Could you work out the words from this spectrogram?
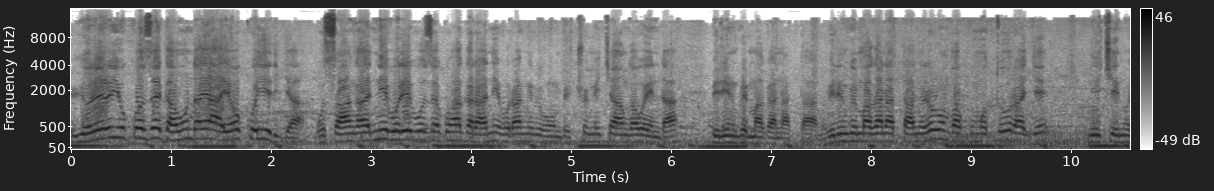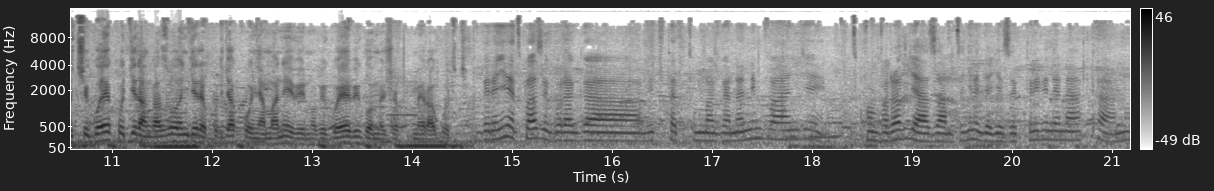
Ibyo rero iyo ukoze gahunda yayo yo kuyirya usanga nibura buze guhagarara nibura nk'ibihumbi icumi cyangwa wenda birindwi magana atanu. Birindwi magana atanu rero urumva ku muturage ni ikintu kigoye kugira ngo azongere kurya ku nyama. Ni ibintu bigoye bigomeje kumera gutya. Mbere nyine twaziguraga bitatu magana n'imvange. Twumva rero byazamutse nyine byageze kuri bine n'atanu.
